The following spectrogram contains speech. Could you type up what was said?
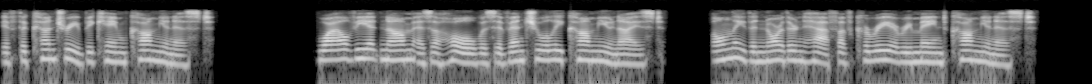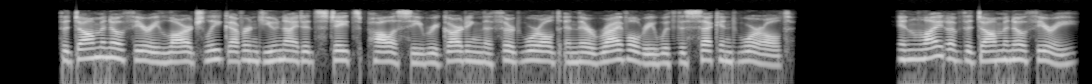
if the country became communist. While Vietnam as a whole was eventually communized, only the northern half of Korea remained communist. The domino theory largely governed United States policy regarding the Third World and their rivalry with the Second World. In light of the domino theory,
